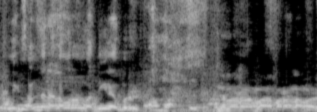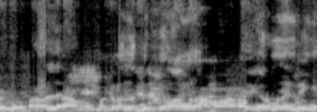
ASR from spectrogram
இன்னைக்கு சந்தை நிலவரம் பாத்தீங்கன்னா எப்படி இருக்கு? இந்த நேரம் ப- பரவாயில்லாம இருக்கு. பரவாயில்ல. மக்கள் வந்து ஆமா, வாங்கலாம். சரிங்க ரொம்ப நன்றிங்க.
